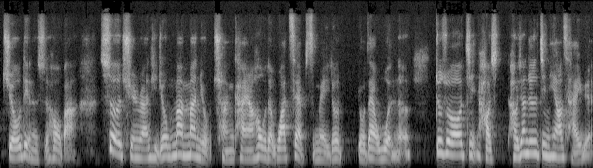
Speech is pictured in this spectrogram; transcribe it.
九点的时候吧，社群软体就慢慢有传开，然后我的 WhatsApp 什么也就有在问了，就说今好好像就是今天要裁员，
